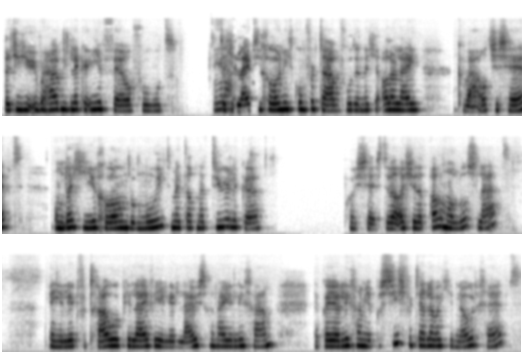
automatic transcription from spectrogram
dat je je überhaupt niet lekker in je vel voelt. Dat je lijf je gewoon niet comfortabel voelt en dat je allerlei kwaaltjes hebt. Omdat je je gewoon bemoeit met dat natuurlijke proces. Terwijl als je dat allemaal loslaat en je leert vertrouwen op je lijf en je leert luisteren naar je lichaam, dan kan je lichaam je precies vertellen wat je nodig hebt.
